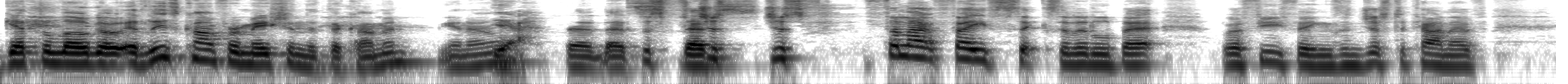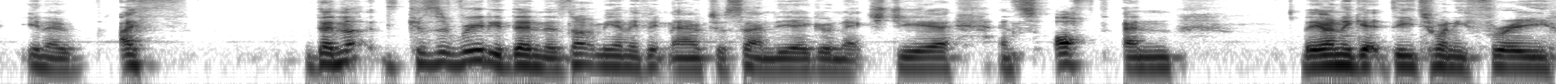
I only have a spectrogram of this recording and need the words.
get the logo, at least confirmation that they're coming. You know, Yeah. That- that's just that's just just fill out phase six a little bit with a few things and just to kind of you know i th- they're not because really then there's not gonna be anything now to san diego next year and it's off and they only get d23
